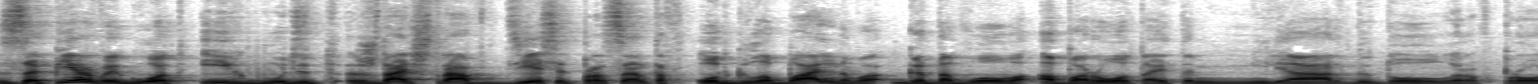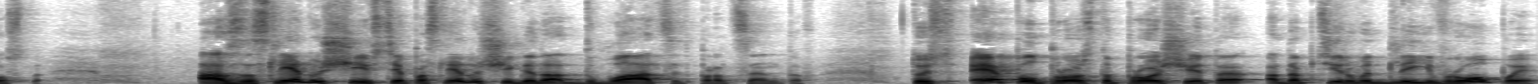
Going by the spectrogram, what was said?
За первый год их будет ждать штраф 10% от глобального годового оборота. Это миллиарды долларов просто. А за следующие, все последующие года 20%. То есть Apple просто проще это адаптировать для Европы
